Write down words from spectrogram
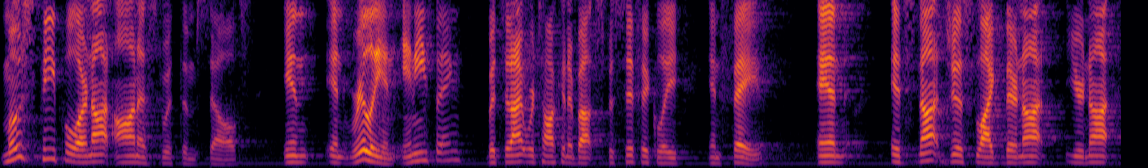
Most people are not honest with themselves in, in really in anything, but tonight we're talking about specifically in faith. And it's not just like they're not, you're not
